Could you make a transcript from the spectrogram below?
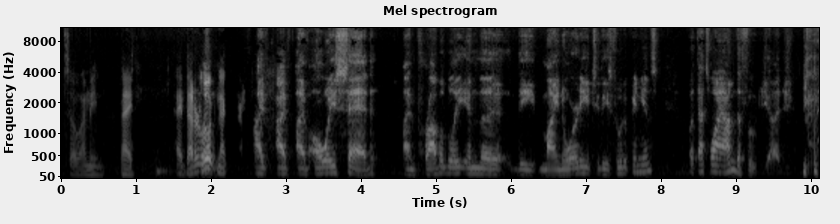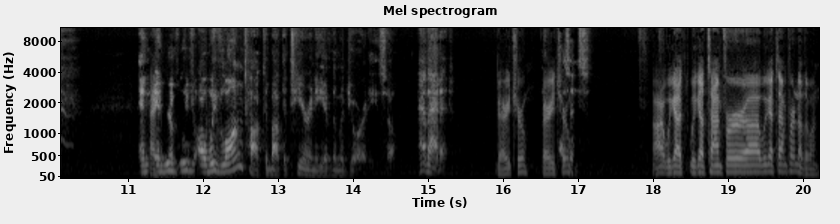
So, I mean, hey, hey, better luck next time. I've, I've I've always said I'm probably in the the minority to these food opinions, but that's why I'm the food judge. and I and we've we've, uh, we've long talked about the tyranny of the majority. So have at it. Very true. Very true. Peasants. All right, we got we got time for uh, we got time for another one.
